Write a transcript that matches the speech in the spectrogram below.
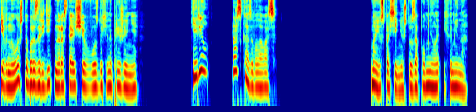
кивнула, чтобы разрядить нарастающее в воздухе напряжение. «Кирилл рассказывал о вас». Мое спасение, что запомнила их имена.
